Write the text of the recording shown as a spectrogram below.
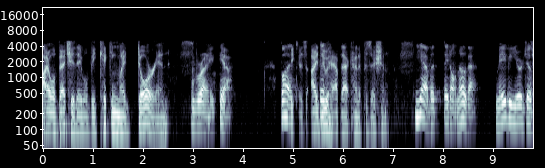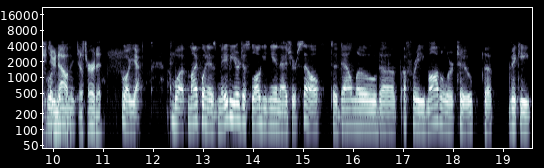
I will bet you they will be kicking my door in Right. Yeah. But because I do have that kind of position. yeah, but they don't know that. Maybe you're just They do now. They just heard it. Well, yeah. But my point is, maybe you're just logging in as yourself to download uh, a free model or two, the Vicky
